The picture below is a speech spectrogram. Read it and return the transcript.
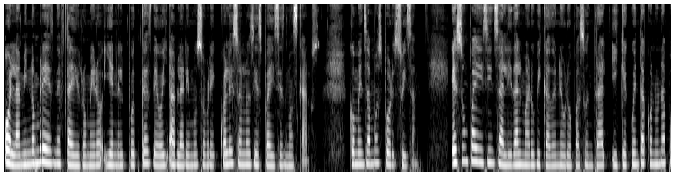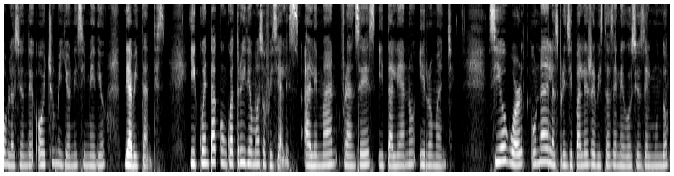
Hola, mi nombre es Neftali Romero y en el podcast de hoy hablaremos sobre cuáles son los 10 países más caros. Comenzamos por Suiza. Es un país sin salida al mar ubicado en Europa Central y que cuenta con una población de 8 millones y medio de habitantes y cuenta con cuatro idiomas oficiales, alemán, francés, italiano y romanche. CEO World, una de las principales revistas de negocios del mundo,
